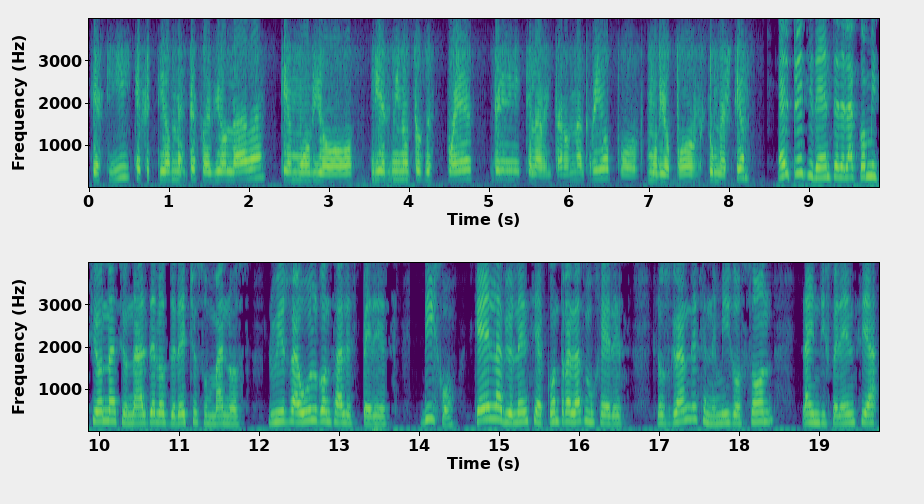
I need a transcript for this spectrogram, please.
que sí, que efectivamente fue violada, que murió 10 minutos después de que la aventaron al río, por, murió por sumersión. El presidente de la Comisión Nacional de los Derechos Humanos, Luis Raúl González Pérez, dijo que en la violencia contra las mujeres los grandes enemigos son la indiferencia,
